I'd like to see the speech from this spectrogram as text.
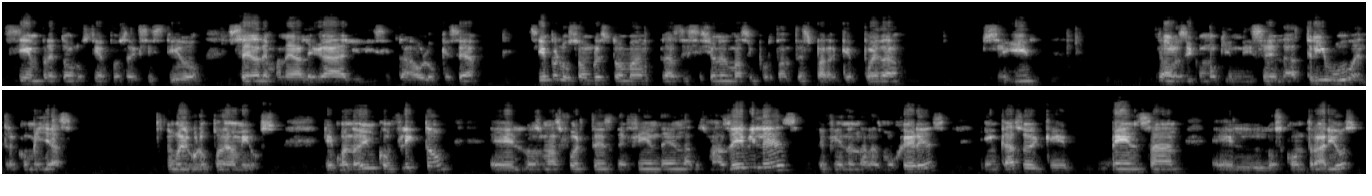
siempre, todos los tiempos ha existido, sea de manera legal, ilícita o lo que sea. Siempre los hombres toman las decisiones más importantes para que pueda seguir, ahora sí como quien dice, la tribu, entre comillas, o el grupo de amigos. Que cuando hay un conflicto, eh, los más fuertes defienden a los más débiles, defienden a las mujeres, y en caso de que venzan los contrarios,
